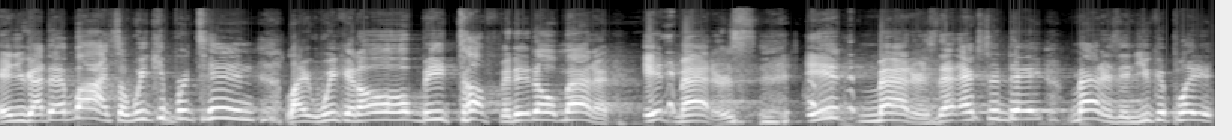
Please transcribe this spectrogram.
and you got that bye. So we can pretend like we can all be tough, and it don't matter. It matters. It matters. That extra day matters, and you can play.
